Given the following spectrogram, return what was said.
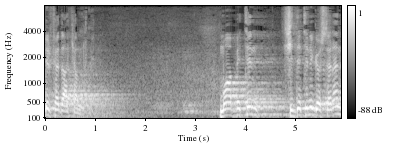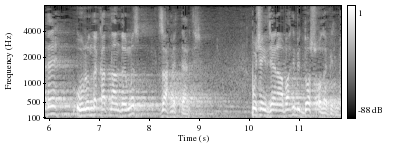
bir fedakarlık. Muhabbetin şiddetini gösteren de uğrunda katlandığımız zahmetlerdir. Bu şekilde Cenab-ı Hakk'ın bir dost olabilme.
